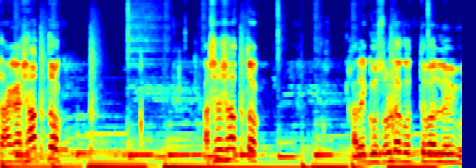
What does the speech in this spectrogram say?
টাকা সার্থক আশা সার্থক খালি গোসলটা করতে পারলে হইব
